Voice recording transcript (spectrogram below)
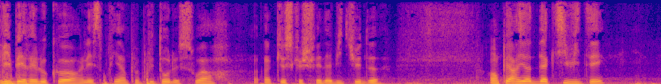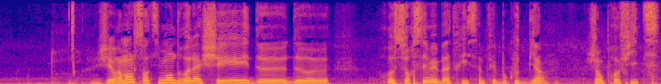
libérer le corps et l'esprit un peu plus tôt le soir que ce que je fais d'habitude en période d'activité. J'ai vraiment le sentiment de relâcher, de, de ressourcer mes batteries, ça me fait beaucoup de bien. J'en profite.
